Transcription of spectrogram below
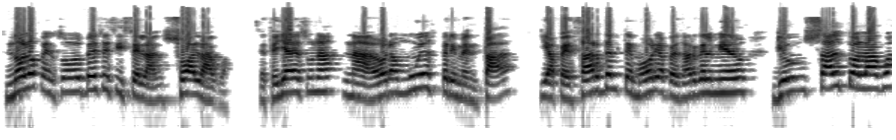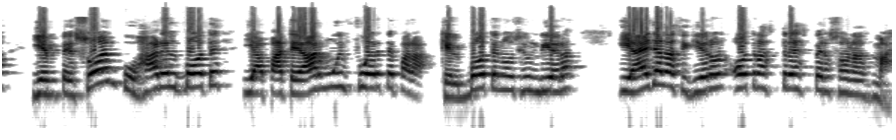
no lo pensó dos veces y se lanzó al agua. Ella es una nadadora muy experimentada y a pesar del temor y a pesar del miedo, dio un salto al agua y empezó a empujar el bote y a patear muy fuerte para que el bote no se hundiera. Y a ella la siguieron otras tres personas más.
